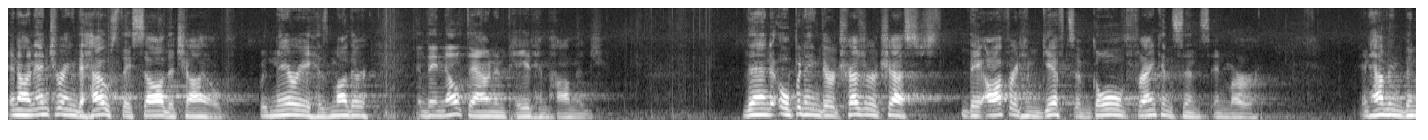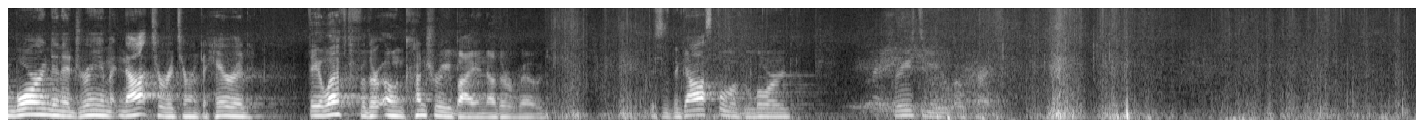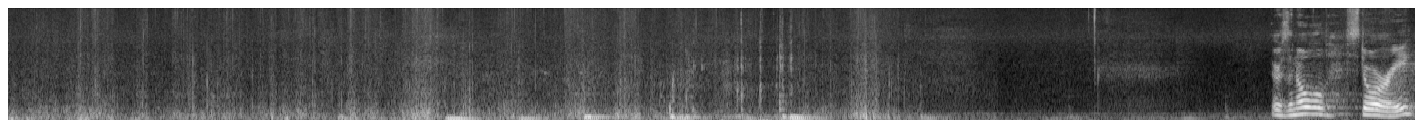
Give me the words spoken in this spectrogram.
And on entering the house, they saw the child with Mary, his mother, and they knelt down and paid him homage. Then, opening their treasure chests, they offered him gifts of gold, frankincense, and myrrh. And having been warned in a dream not to return to Herod, they left for their own country by another road. This is the gospel of the Lord. Praise to you, O Christ. There's an old story,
